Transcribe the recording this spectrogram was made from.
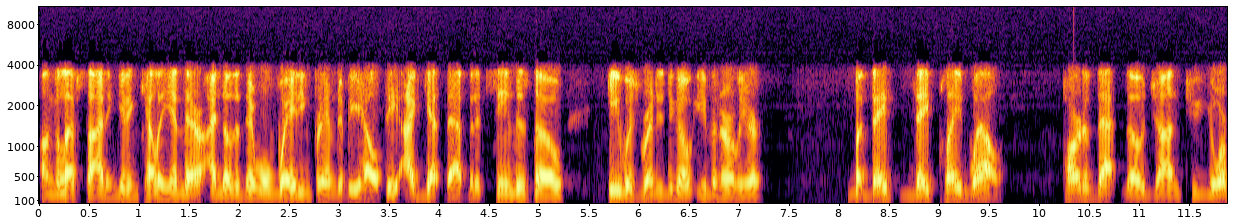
on the left side and getting Kelly in there. I know that they were waiting for him to be healthy. I get that, but it seemed as though he was ready to go even earlier. But they they played well part of that, though, John, to your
